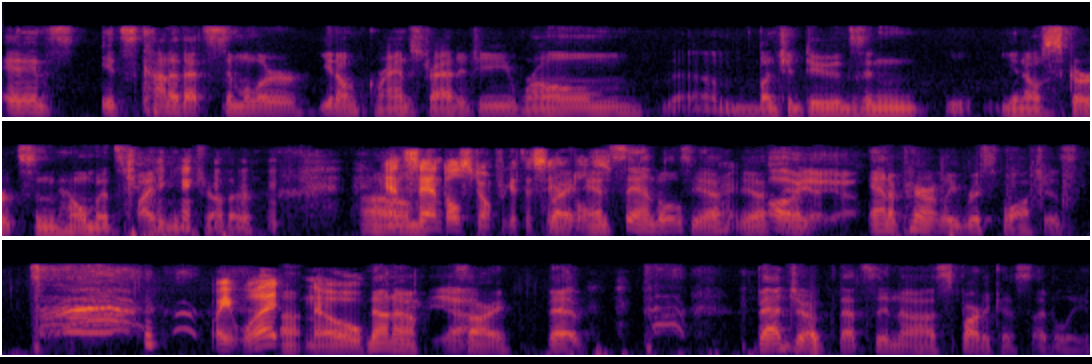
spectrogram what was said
and it's it's kind of that similar, you know, grand strategy, Rome, a bunch of dudes in you know skirts and helmets fighting each other, and Um, sandals. Don't forget the sandals. right? sandals. And sandals, yeah, Right. yeah. Oh and, yeah, yeah. and apparently wristwatches. Wait, what? Uh, no. No, no, Yeah. sorry, bad, bad joke. That's in uh, Spartacus, I believe.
